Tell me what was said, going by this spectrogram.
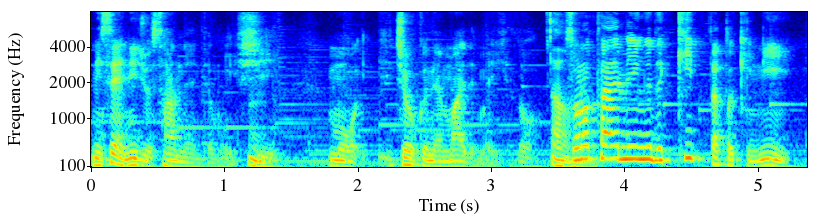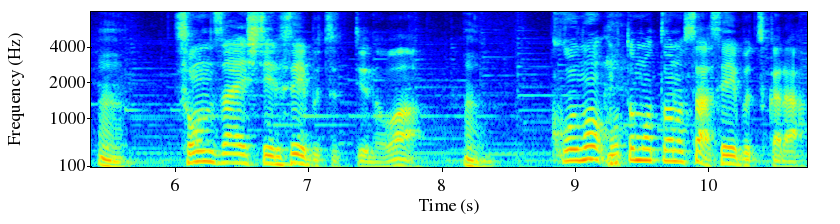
2023年でもいいし、もう1億年前でもいいけど、うん。そのタイミングで切った時にうん。存在している生物っていうのはうん。この元々のさ生物から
